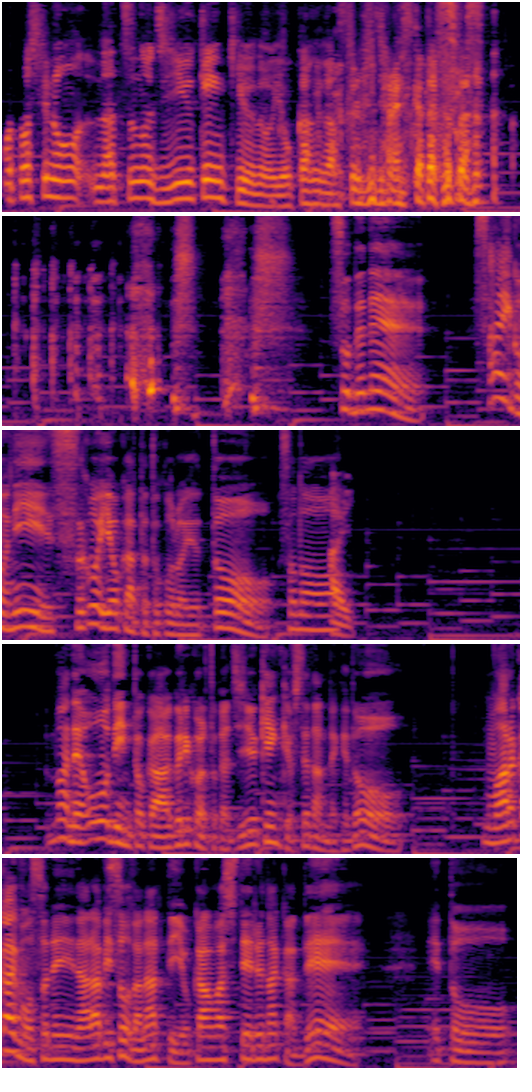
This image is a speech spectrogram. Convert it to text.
今年の夏の自由研究の予感がするんじゃないですか、タカさん。そうそうでね最後にすごい良かったところを言うとその、はい。まあねオーディンとかアグリコラとか自由研究をしてたんだけどもうアルカイブもそれに並びそうだなって予感はしてる中でえっと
